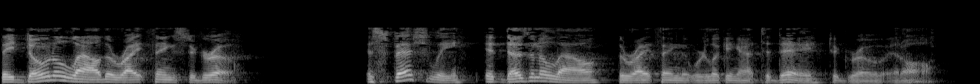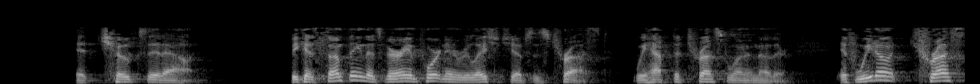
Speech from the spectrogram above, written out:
they don't allow the right things to grow. Especially, it doesn't allow the right thing that we're looking at today to grow at all. It chokes it out. Because something that's very important in relationships is trust. We have to trust one another. If we don't trust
